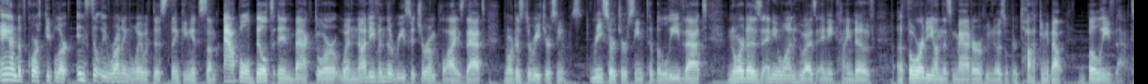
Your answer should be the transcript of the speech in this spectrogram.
And of course, people are instantly running away with this, thinking it's some Apple built in backdoor, when not even the researcher implies that, nor does the researcher seem to believe that, nor does anyone who has any kind of authority on this matter who knows what they're talking about believe that.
